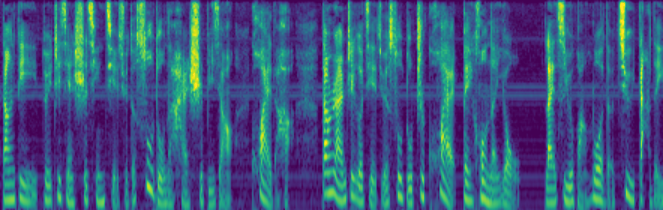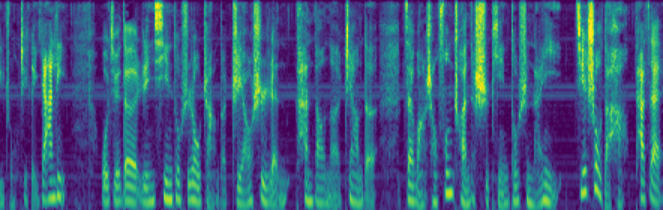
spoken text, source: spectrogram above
当地对这件事情解决的速度呢，还是比较快的哈。当然，这个解决速度之快背后呢，有来自于网络的巨大的一种这个压力。我觉得人心都是肉长的，只要是人看到呢这样的在网上疯传的视频，都是难以接受的哈。他在。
